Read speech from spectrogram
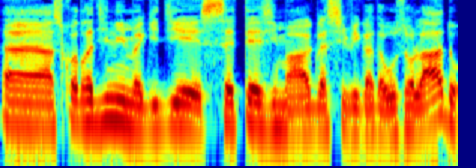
Eh, squadra di Nîmes che è settesima classificata usolato.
